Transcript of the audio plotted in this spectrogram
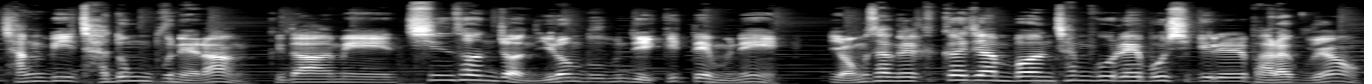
장비 자동 분해랑 그 다음에 친선전 이런 부분도 있기 때문에 영상을 끝까지 한번 참고를 해보시기를 바라고요.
